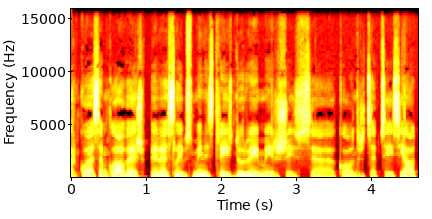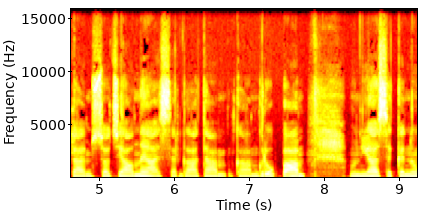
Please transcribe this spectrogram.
ar ko esam klauvējuši pie veselības ministrijas durvīm, ir šis kontracepcijas jautājums sociāli neaizsargātām grupām. Un jāsaka, nu,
